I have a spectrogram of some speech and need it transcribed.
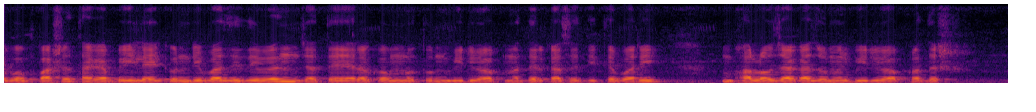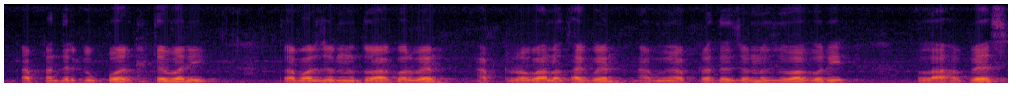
এবং পাশে থাকা বেল আইকনটি বাজিয়ে দিবেন যাতে এরকম নতুন ভিডিও আপনাদের কাছে দিতে পারি। ভালো জায়গা জমির ভিডিও আপনাদের আপনাদেরকে উপহার দিতে পারি। তো আমার জন্য দোয়া করবেন। আপনারাও ভালো থাকবেন। আমিও আপনাদের জন্য দোয়া করি। আল্লাহ হাফেজ।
